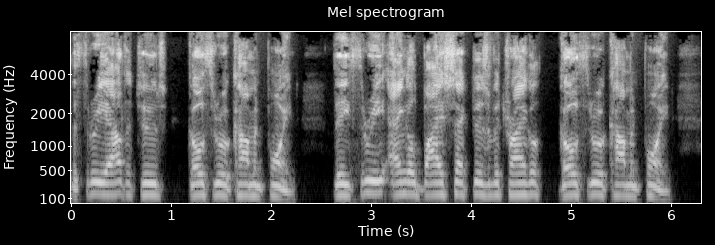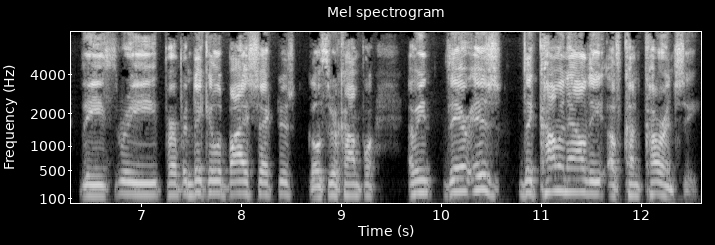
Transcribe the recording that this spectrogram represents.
the three altitudes, go through a common point the three angle bisectors of a triangle go through a common point. The three perpendicular bisectors go through a common point. I mean, there is the commonality of concurrency.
